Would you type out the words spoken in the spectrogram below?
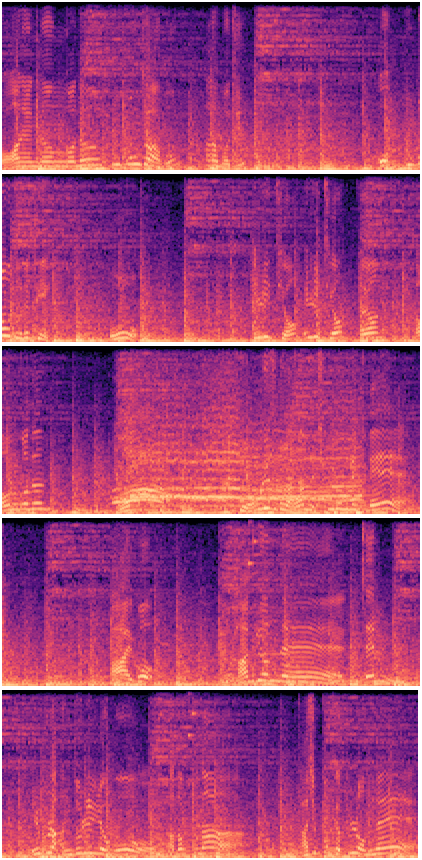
어 안에 있는 거는 퐁퐁드하고 하나 뭐지? 어 퐁퐁드 그리핀. 오. 1, 2티어 1, 2티어? 과연 나오는 거는? 와! 여기서 나왔네 청룡 그리핀 아 이거 각이었네. 잼 일부러 안 돌리려고 놔뒀구나 다시 뽑기가 별로 없네.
